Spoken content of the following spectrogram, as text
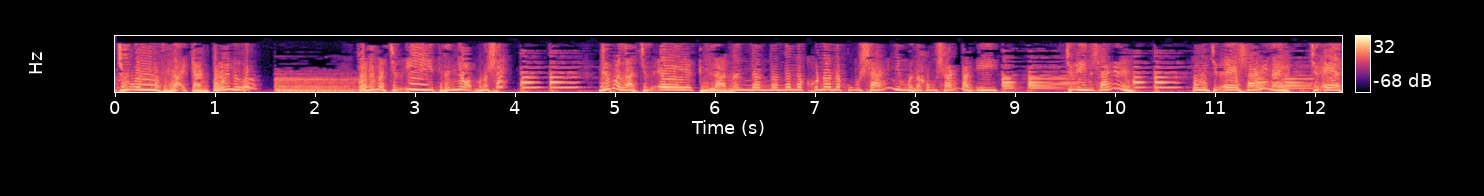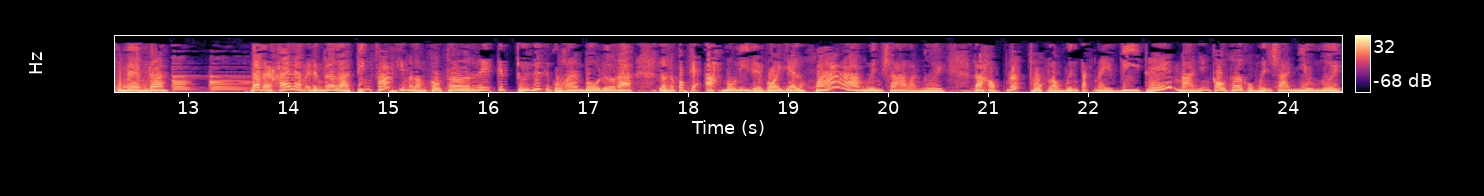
chữ U thì lại càng tối nữa. Còn nếu mà chữ Y thì nó nhọn mà nó sắc nếu mà là chữ E thì là nó nó nó nó nó, nó cũng sáng nhưng mà nó không sáng bằng Y. Chữ Y nó sáng này. Không thì chữ E sáng này, chữ E thì mềm ra đó đại khái là vậy thực ra là tiếng pháp khi mà làm câu thơ đấy cái lý thuyết của Rimbaud đưa ra là nó có cái harmony de voyelle hóa ra nguyên sa là người đã học rất thuộc lòng nguyên tắc này vì thế mà những câu thơ của nguyên sa nhiều người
